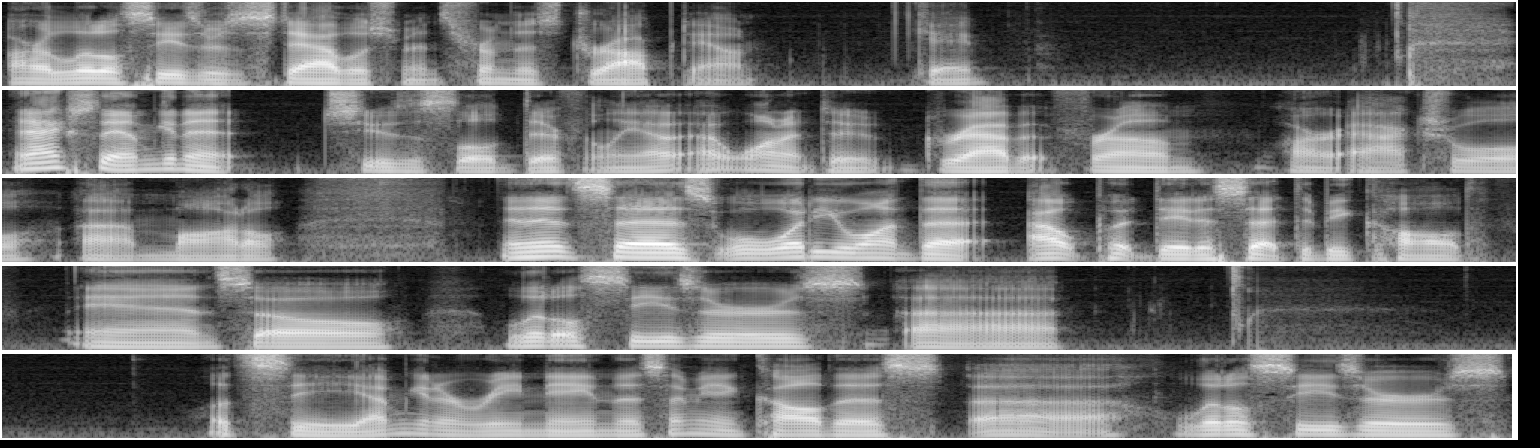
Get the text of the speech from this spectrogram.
our Little Caesars establishments from this drop down. Okay. And actually I'm going to choose this a little differently. I, I want it to grab it from our actual uh, model. And then it says, well, what do you want the output data set to be called? And so Little Caesars, uh, let's see, I'm going to rename this. I'm going to call this uh, Little Caesars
